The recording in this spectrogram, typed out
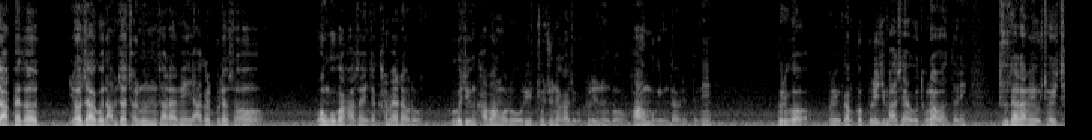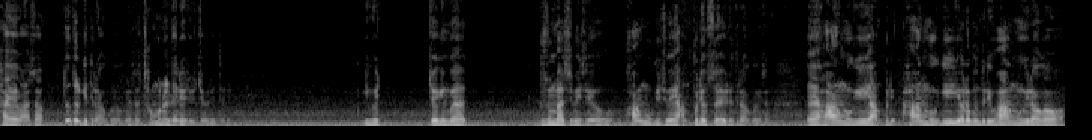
앞에서 여자하고 남자 젊은 사람이 약을 뿌려서 원구가 가서 이제 카메라로 그거 지금 가방으로 우리 조준해가지고 뿌리는 거 화학무기입니다 그랬더니 그리고 그러니까 그거 뿌리지 마세요 하고 돌아왔더니 두 사람이 저희 차에 와서 두들기더라고요. 그래서 창문을 내려줬죠 그랬더니. 이거 저기 뭐야 무슨 말씀이세요? 화학무기 저희 안 뿌렸어요 이러더라고요. 그래서 예 화학무기 안 뿌리 화학무기 여러분들이 화학무기라고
